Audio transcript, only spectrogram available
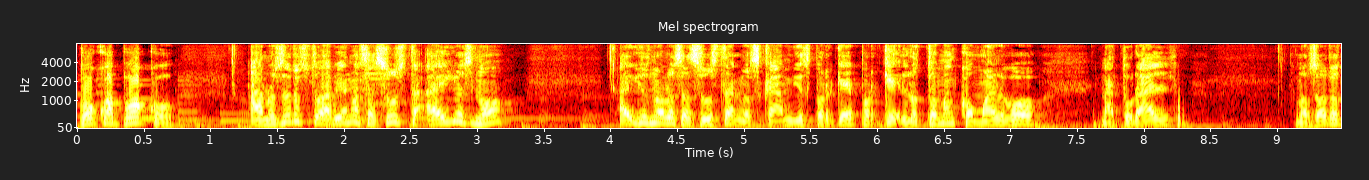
Poco a poco. A nosotros todavía nos asusta, a ellos no. A ellos no los asustan los cambios. ¿Por qué? Porque lo toman como algo natural. Nosotros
